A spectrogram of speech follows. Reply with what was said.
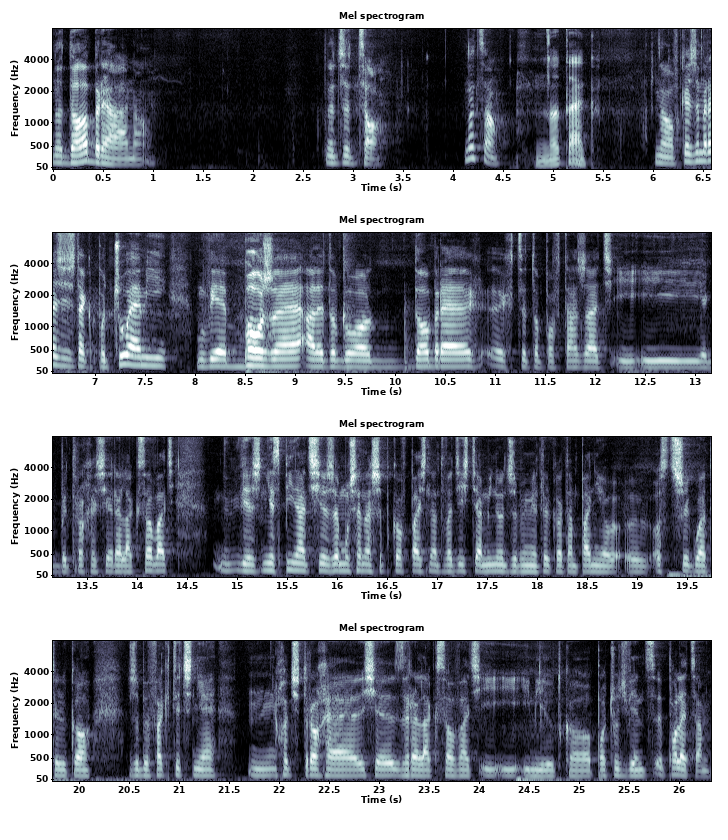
No dobra, no. No co, co? No co? no tak. No, w każdym razie się tak poczułem i mówię, Boże, ale to było dobre, ch- chcę to powtarzać i, i jakby trochę się relaksować. Wiesz, nie spinać się, że muszę na szybko wpaść na 20 minut, żeby mnie tylko tam pani o- ostrzygła, tylko żeby faktycznie mm, choć trochę się zrelaksować i, i, i milutko poczuć, więc polecam.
